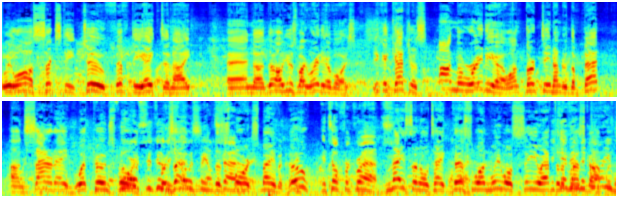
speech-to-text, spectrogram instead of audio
we lost 62-58 tonight. And uh, I'll use my radio voice. You can catch us on the radio on 1300 The Bet on Saturday with Coon Sports. Who wants to do the show with me on the Sports Maven. Who? It's up for grabs. Mason will take this one. We will see you after You the press the conference.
